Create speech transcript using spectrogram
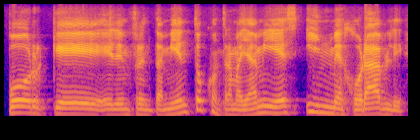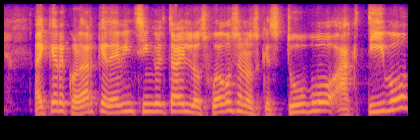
porque el enfrentamiento contra Miami es inmejorable. Hay que recordar que Devin Singletary, los juegos en los que estuvo activo,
